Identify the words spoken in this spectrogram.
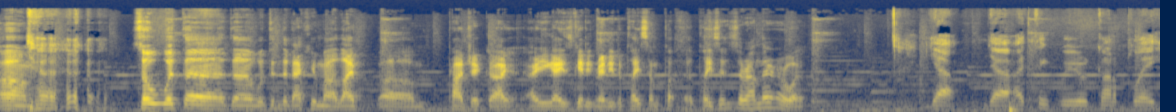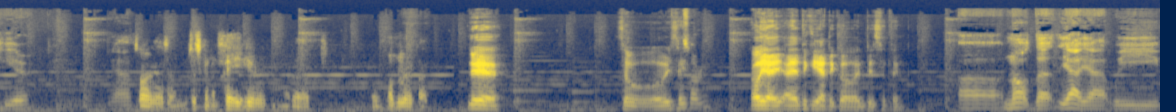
Um, so with the the within the vacuum uh, live um, project, are, are you guys getting ready to play some pl- uh, places around there or what? yeah yeah i think we're gonna play here yeah Sorry guys, I'm just gonna pay here. Uh, I'll be right back. Yeah. So what were you saying? sorry Oh yeah, I think he had to go and do something. Uh, no, that yeah, yeah. We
